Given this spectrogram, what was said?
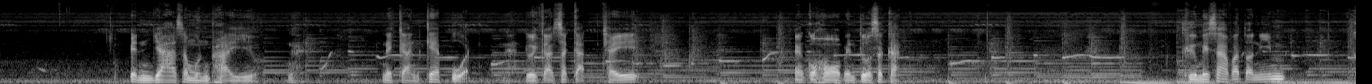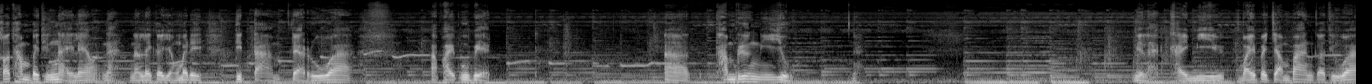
ำเป็นยาสมุนไพรอยู่นะในการแก้ปวดนะโดยการสกัดใช้ แอลกอฮอล์เป็นตัวสกัด คือไม่ทราบว่าตอนนี้เขาทำไปถึงไหนแล้วนะนั่นเลยก็ยังไม่ได้ติดตาม แต่รู้ว่าอภัยภูเบศทำเรื่องนี้อยู่นะนี่แหละใครมีไว้ประจำบ้านก็ถือว่า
